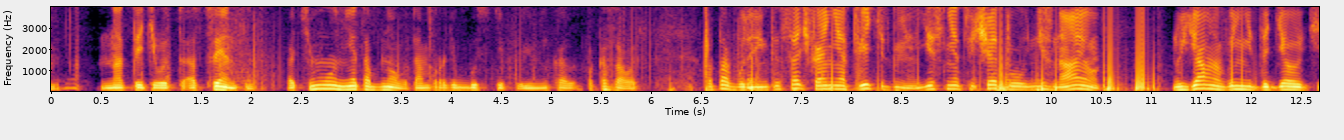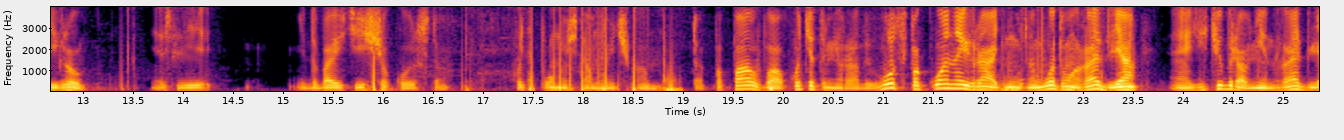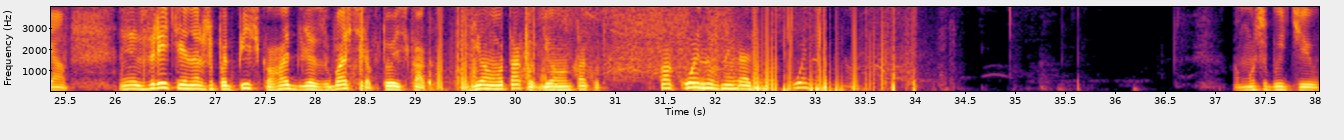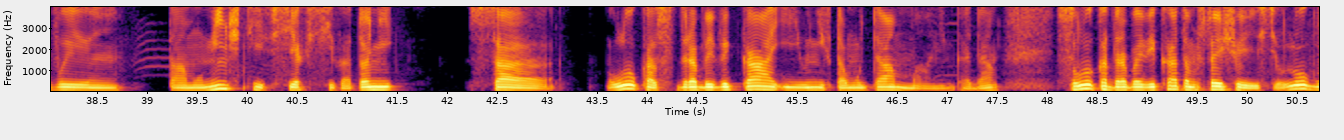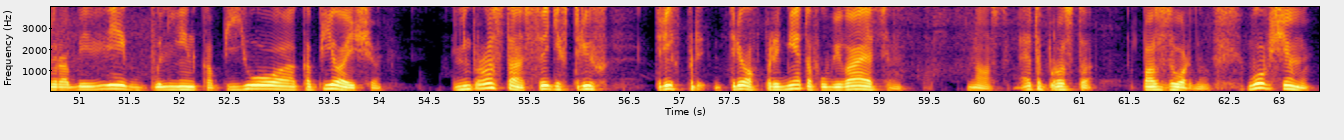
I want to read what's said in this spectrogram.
на вот эти вот оценки? Почему нет обновы? Там вроде бы стип или не показалось. Вот так буду им писать, хай не ответит мне. Если не отвечает, то не знаю. Ну явно вы не доделаете игру. Если и добавить еще кое-что. хоть помощь там новичкам. Так, попал, вау, хоть это не радует. Вот спокойно играть нужно. Вот он гайд для э, ютуберов, нет, гайд для э, зрителей наших подписчиков, гайд для зубастеров. То есть как? Делаем вот так вот, делаем вот так вот. Спокойно нужно играть, спокойно. А может быть вы там уменьшите всех сил, а то они с лука, с дробовика, и у них там ульта маленькая, да? С лука, дробовика, там что еще есть? Лук, дробовик, блин, копье, копье еще. Они просто с этих трех, трех, трех предметов убивают нас. Это просто позорно. В общем,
